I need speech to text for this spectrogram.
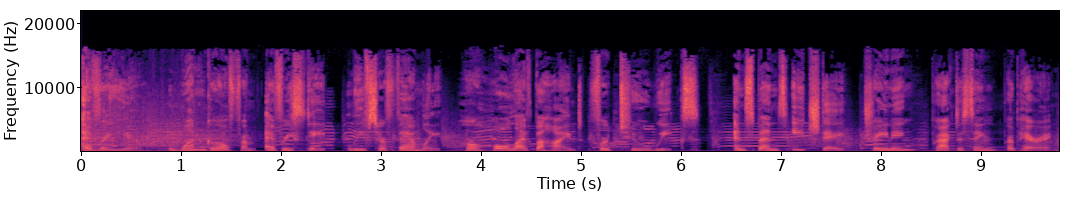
Every year, one girl from every state leaves her family, her whole life behind for two weeks and spends each day training, practicing, preparing.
